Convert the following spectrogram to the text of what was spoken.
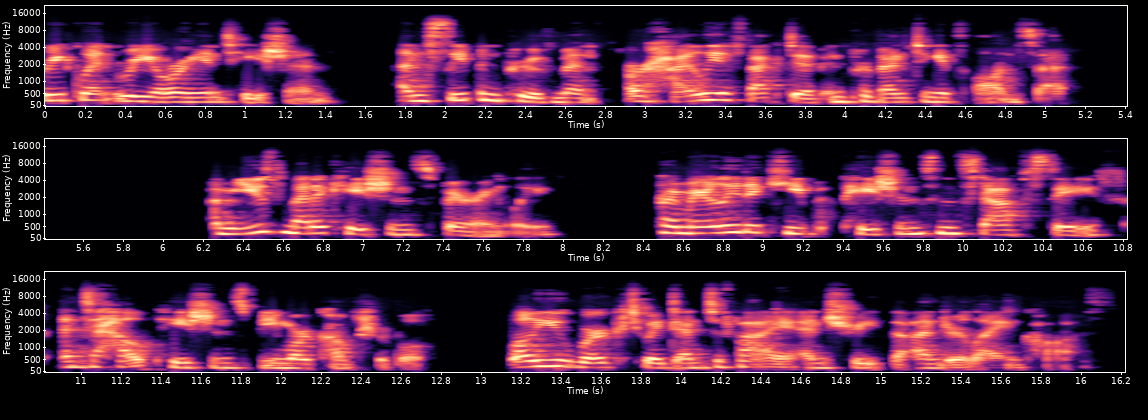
frequent reorientation, and sleep improvement are highly effective in preventing its onset. Um, use medication sparingly, primarily to keep patients and staff safe and to help patients be more comfortable while you work to identify and treat the underlying cause.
